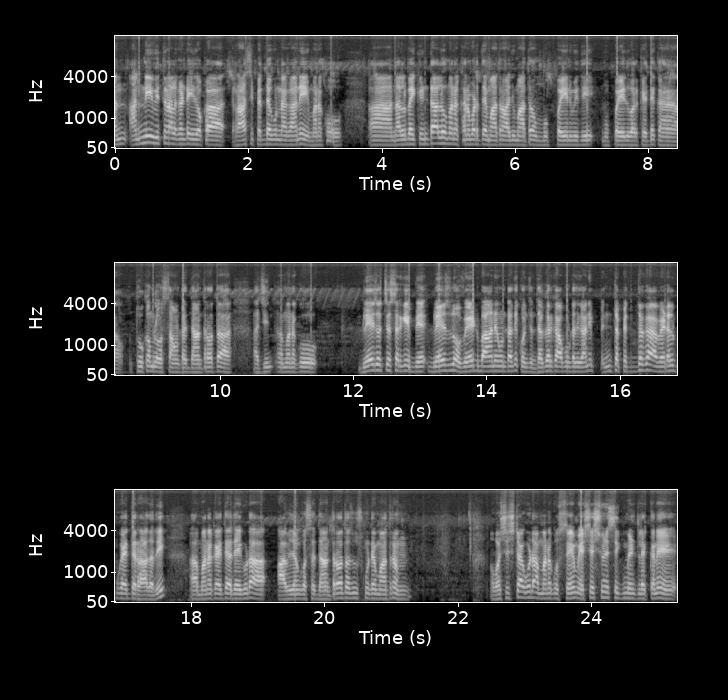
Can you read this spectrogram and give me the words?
అన్- అన్ని విత్తనాల కంటే ఇది ఒక రాశి పెద్దగా ఉన్నా కానీ మనకు నలభై క్వింటాలు మనకు కనబడితే మాత్రం అది మాత్రం ముప్పై ఎనిమిది ముప్పై ఐదు వరకు అయితే తూకంలో వస్తూ ఉంటుంది. దాని తర్వాత జి మనకు బ్లేజ్ వచ్చేసరికి బ్లే- బ్లేజ్లో వెయిట్ బాగానే ఉంటుంది. కొంచెం దగ్గర కాపు ఉంటుంది కానీ ఎంత పెద్దగా వెడల్పుగా అయితే రాదు అది. మనకైతే అదే కూడా ఆ విధంగా వస్తుంది. దాని తర్వాత చూసుకుంటే మాత్రం వశిష్ట కూడా మనకు సేమ్ యశస్విని సిగ్మెంట్ లెక్కనే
